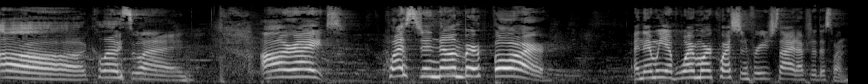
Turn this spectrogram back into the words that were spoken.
Oh, close one. All right. Question number four. And then we have one more question for each side after this one.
